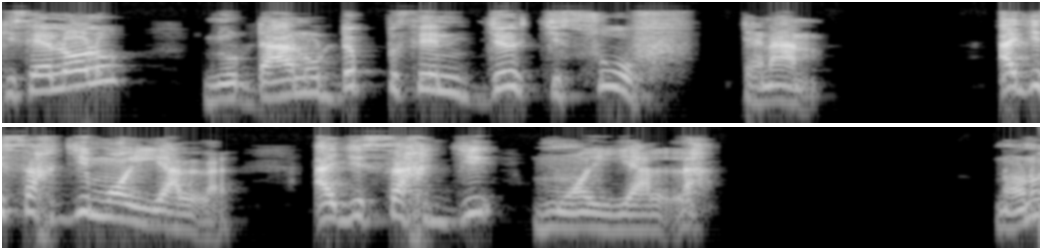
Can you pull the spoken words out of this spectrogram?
gisee loolu ñu daanu dëpp seen jë ci suuf te naan aji sax ji mooy yàlla aji sax ji mooy yàlla noonu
